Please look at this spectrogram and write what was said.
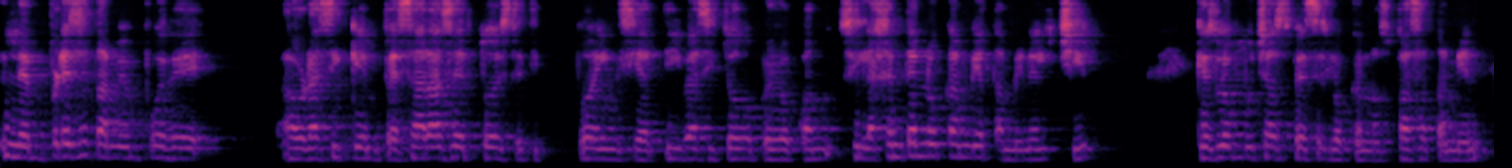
la empresa también puede ahora sí que empezar a hacer todo este tipo de iniciativas y todo, pero cuando, si la gente no cambia también el chip, que es lo muchas veces lo que nos pasa también,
